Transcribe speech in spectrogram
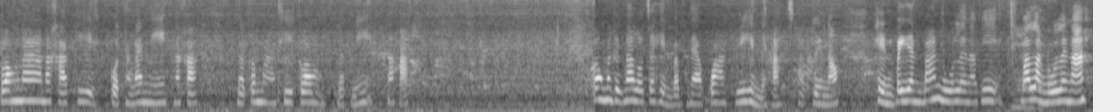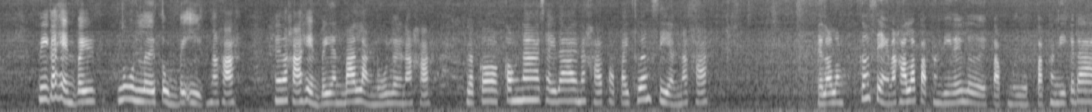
กล้องหน้านะคะพี่กดทางด้านนี้นะคะ แล้วก็มาที่กล้องแบบนี้นะคะ กล้องบันทึกหน้ารถจะเห็นแบบแนวกว้างพี่เห็นไหมคะชัดเลยเนาะเห็นไปยันบ้านนู้นเลยนะพี่บ้านหลังนู้นเลยนะ นี่ก็เห็นไปนู่นเลยตุ่มไปอีกนะคะเนี่ยนะคะ เห็นไปยันบ้านหลังนู้นเลยนะคะ แล้วก็กล้องหน้าใช้ได้นะคะ ต่อไปเครื่องเสียงนะคะ เดี๋ยวเราลองเครื่องเสียงนะคะ เราปรับทางนี้ได้เลย ปรับมือ ปรับทางนี้ก็ได้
